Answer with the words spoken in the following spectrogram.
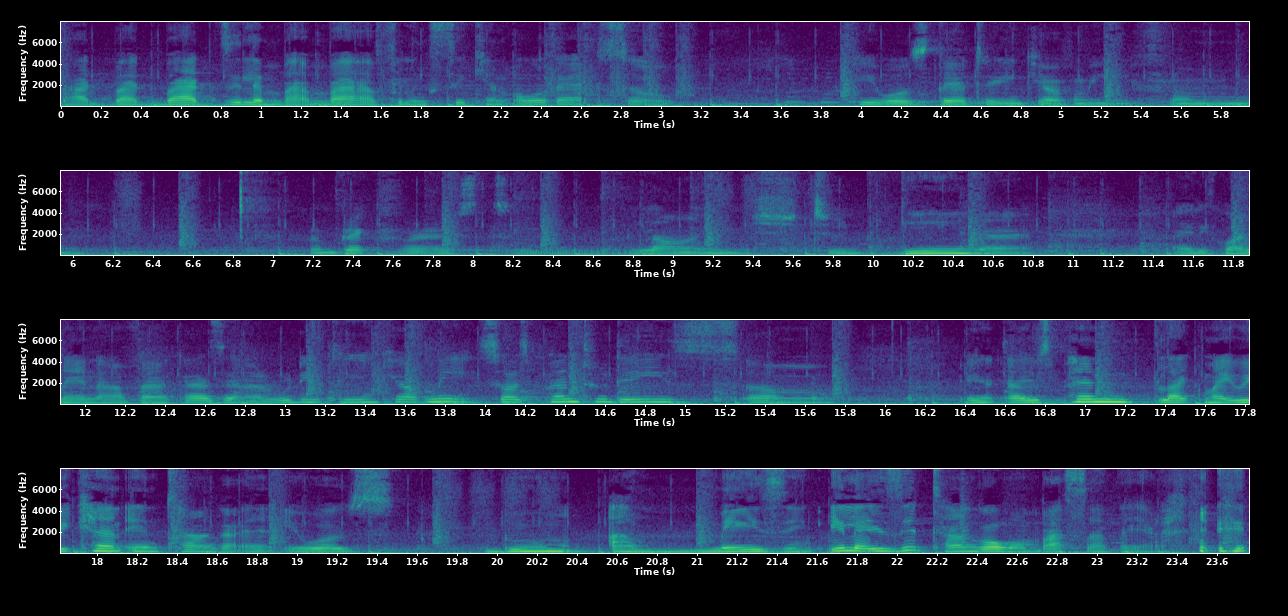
bad, bad, bad, zile mbaya mbaya, feeling sick and all that. So he was there taking care of me from from breakfast to lunch to dinner. Alikuwa anaenda anafanya kazi anarudi taking care of me. So i spent two days um, i spent like my weekend in tanga and it was boom amazing. Ila is it tanga or mombasa there?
